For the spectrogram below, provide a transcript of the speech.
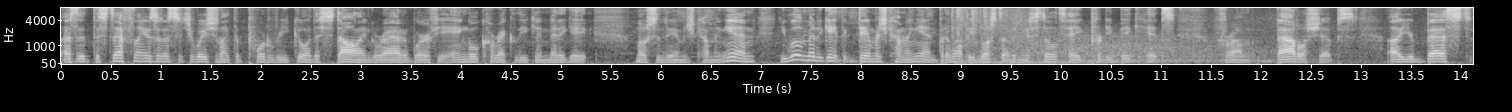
as that this definitely isn't a situation like the Puerto Rico or the Stalingrad, where if you angle correctly, you can mitigate most of the damage coming in. You will mitigate the damage coming in, but it won't be most of it, and you'll still take pretty big hits from battleships. Uh, your best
